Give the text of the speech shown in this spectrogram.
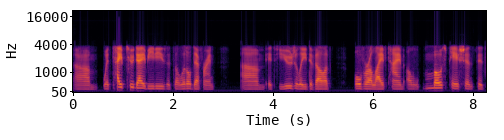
Um, with type two diabetes, it's a little different. Um, it's usually developed over a lifetime. Uh, most patients, it's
